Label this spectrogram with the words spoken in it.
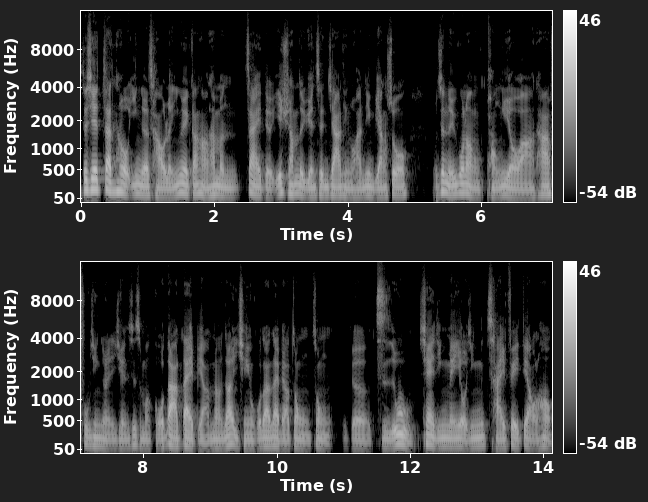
这些战后婴儿潮人，因为刚好他们在的，也许他们的原生家庭环境，比方说，我真的遇过那种朋友啊，他父亲可能以前是什么国大代表，没有？你知道以前有国大代表这种这种一个职务，现在已经没有，已经裁废掉了哈。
